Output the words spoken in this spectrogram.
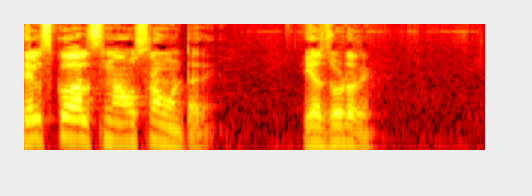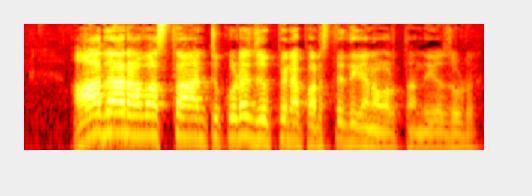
తెలుసుకోవాల్సిన అవసరం ఉంటుంది. ఇక చూడరు ఆధార్ అవస్థ అంటూ కూడా చెప్పిన పరిస్థితి కనబడుతుంది ఇక చూడరు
